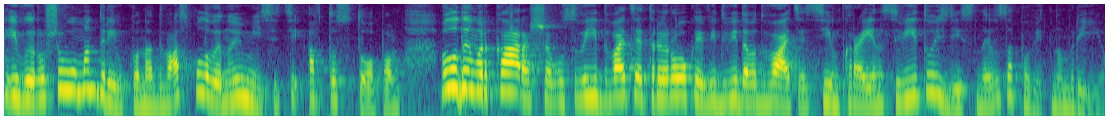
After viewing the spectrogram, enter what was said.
і вирушив у мандрівку на два з половиною місяці автостопом. Володимир Каришев у свої 23 роки відвідав 27 країн світу і здійснив заповітну мрію.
